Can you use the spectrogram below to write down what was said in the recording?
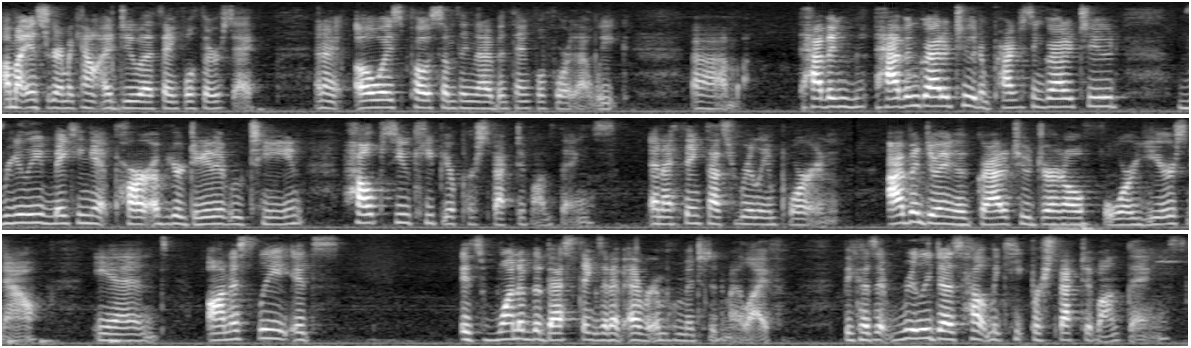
on my Instagram account, I do a Thankful Thursday, and I always post something that I've been thankful for that week. Um, having having gratitude and practicing gratitude, really making it part of your daily routine helps you keep your perspective on things. And I think that's really important. I've been doing a gratitude journal for years now. And honestly, it's it's one of the best things that I've ever implemented in my life because it really does help me keep perspective on things.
